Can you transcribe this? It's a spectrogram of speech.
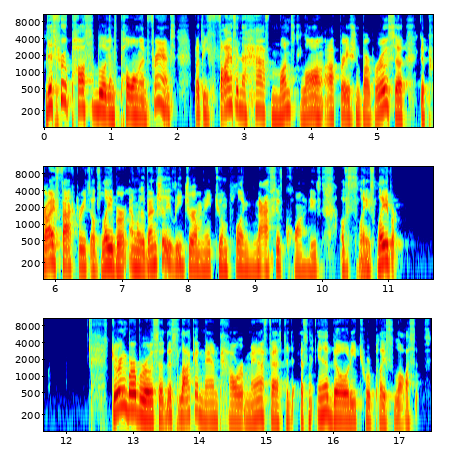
This proved possible against Poland and France, but the five and a half month long Operation Barbarossa deprived factories of labor and would eventually lead Germany to employ massive quantities of slave labor. During Barbarossa, this lack of manpower manifested as an inability to replace losses.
